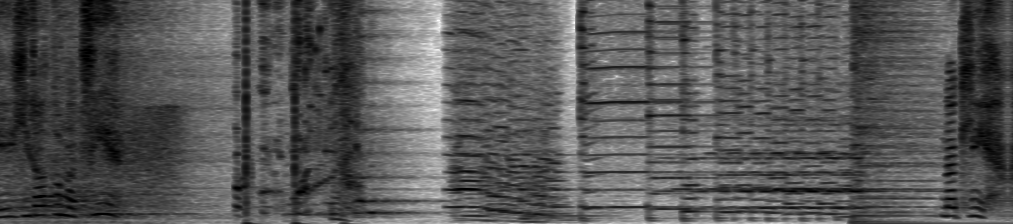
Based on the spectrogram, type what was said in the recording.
ये हीरा तो नकली है। नकली है।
